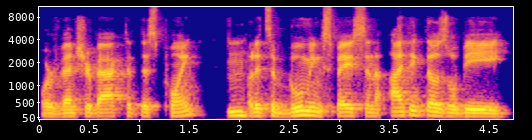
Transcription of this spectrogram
or venture backed at this point, mm. but it's a booming space and I think those will be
